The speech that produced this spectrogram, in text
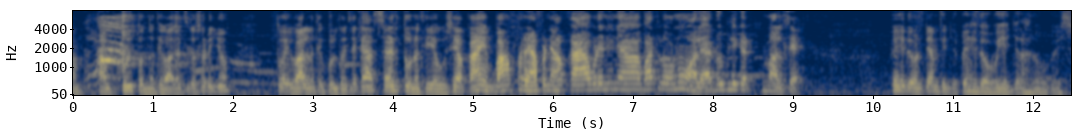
આમ આમ ખુલતો જ નથી વાલ. એટલો સડી ગયો, તોય વાલ નથી ખુલતો. એટલે કે આ સડતું નથી એવું છે. કાંઈ બાપરે, આપણે કાંઈ આવડે નહીં ને આ બાટલો ન હાલે. આ ડુપ્લિકેટ માલ છે. પહેરી દો ટેમ થઈ જાય પહેરી દો વહી જરા રહો કહીશ.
